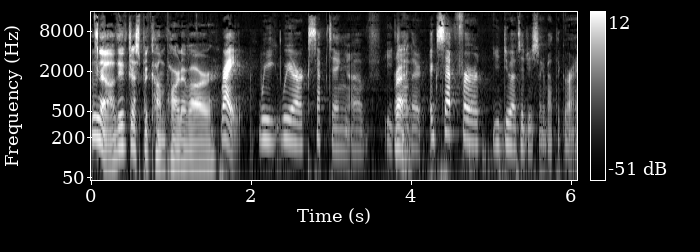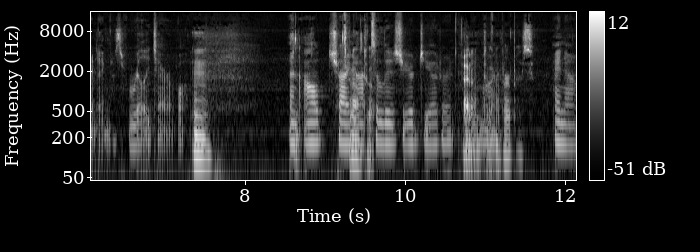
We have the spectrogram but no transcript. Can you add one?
No, they've just become part of our. Right. We we are accepting of each Right. other, except for you do have to do something about the grinding. It's really terrible. Mm, And I'll try don't not it. to lose your deodorant. I don't do it on purpose. I know,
